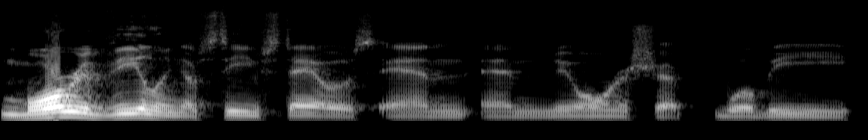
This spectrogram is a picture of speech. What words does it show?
more revealing of Steve Staios and and new ownership will be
